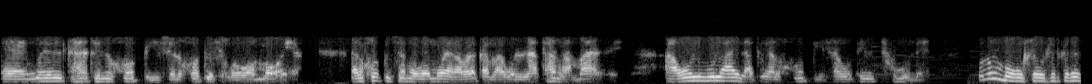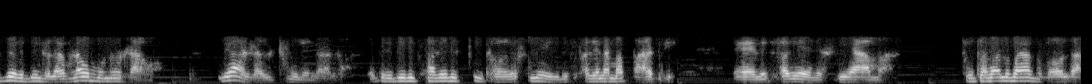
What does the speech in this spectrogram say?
eh kumele lithathe lihobhise lihobhise ngokomoya. Alihobhise ngokomoya ngamagama kulapha ngamanzi. Awulibulayi lapho uyalihobhisa ukuthi lithule. Ulumbo kuhle kuhle isikhathi esibeke impindlo lapho lawo umuntu odlawo liyadla lithule nalo. Ebeleli likufakela isicitho esiningi likufakela amabhadi um likufakele nesinyama futhi abantu bayakuzonda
